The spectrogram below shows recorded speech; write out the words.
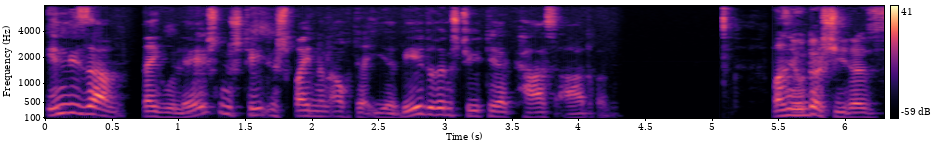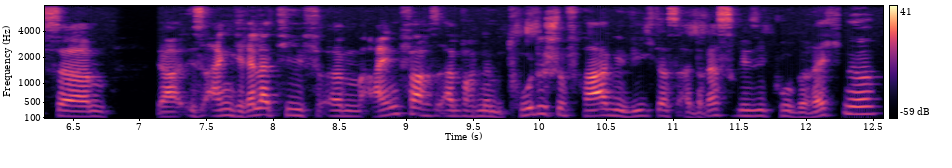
in dieser Regulation steht entsprechend dann auch der IRB drin, steht der KSA drin. Was sind die Unterschiede? Das ist, ähm, ja, ist eigentlich relativ ähm, einfach. Ist einfach eine methodische Frage, wie ich das Adressrisiko berechne.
